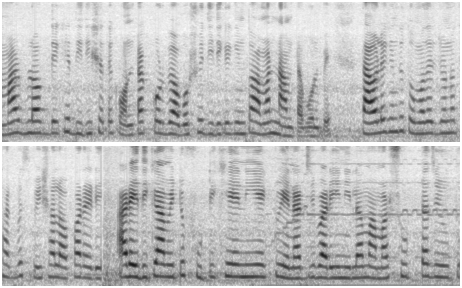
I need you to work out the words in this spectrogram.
আমার ব্লগ দেখে দিদির সাথে কন্ট্যাক্ট করবে, অবশ্যই দিদিকে কিন্তু আমার নামটা বলবে। তাহলে কিন্তু তোমাদের জন্য থাকবে স্পেশাল অফার আর এদিকে আমি একটু ফুটি খেয়ে নিয়ে একটু এনার্জি বাড়িয়ে নিলাম। আমার শ্যুটটা যেহেতু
